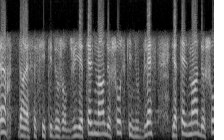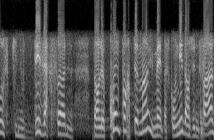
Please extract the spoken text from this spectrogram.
heurtent dans la société d'aujourd'hui, il y a tellement de choses qui nous blessent, il y a tellement de choses qui nous désarçonnent dans le comportement humain. Parce qu'on est dans une phase,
